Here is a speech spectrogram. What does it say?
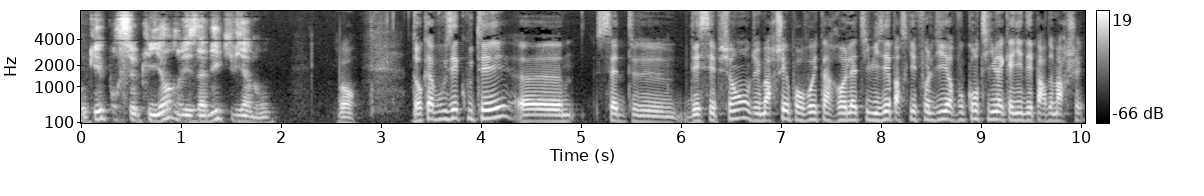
ok, pour ce client dans les années qui viendront. Bon. Donc à vous écouter, euh, cette euh, déception du marché pour vous est à relativiser parce qu'il faut le dire, vous continuez à gagner des parts de marché.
